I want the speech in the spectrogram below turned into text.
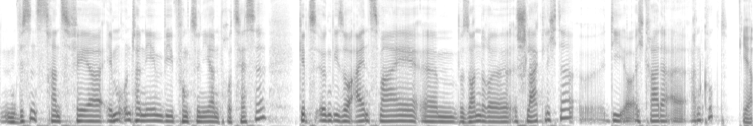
ein Wissenstransfer im Unternehmen? Wie funktionieren Prozesse? Gibt es irgendwie so ein, zwei ähm, besondere Schlaglichter, die ihr euch gerade äh, anguckt? Ja.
